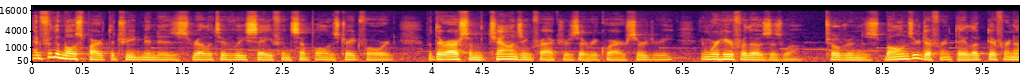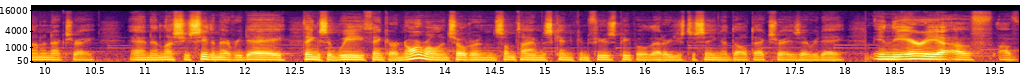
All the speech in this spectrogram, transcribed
And for the most part, the treatment is relatively safe and simple and straightforward. But there are some challenging fractures that require surgery, and we're here for those as well. Children's bones are different, they look different on an x-ray, and unless you see them every day, things that we think are normal in children sometimes can confuse people that are used to seeing adult x-rays every day. In the area of, of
